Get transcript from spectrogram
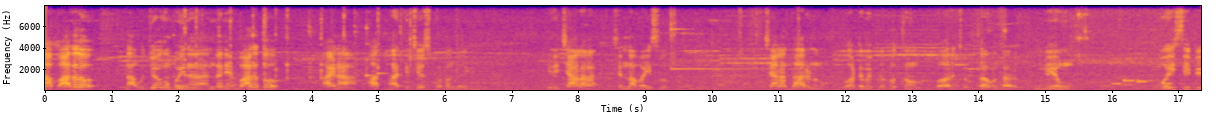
ఆ బాధలో నా ఉద్యోగం పోయిన అందనే బాధతో ఆయన ఆత్మహత్య చేసుకోవటం జరిగింది. ఇది చాలా చిన్న వయసు చాలా దారుణం. కూటమి ప్రభుత్వం వారు చెప్తూ ఉంటారు మేము వైసీపీ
